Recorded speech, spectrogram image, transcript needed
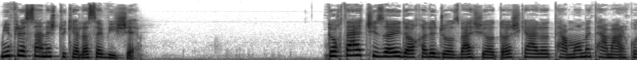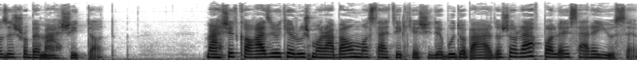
میفرستنش تو کلاس ویژه. دختر چیزایی داخل جزوش یادداشت کرد و تمام تمرکزش رو به محشید داد. محشید کاغذی رو که روش مربع و مستطیل کشیده بود و برداشت و رفت بالای سر یوسف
